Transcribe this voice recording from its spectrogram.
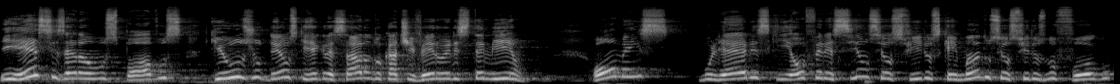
E esses eram os povos que os judeus que regressaram do cativeiro eles temiam. Homens mulheres que ofereciam seus filhos, queimando seus filhos no fogo,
